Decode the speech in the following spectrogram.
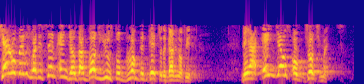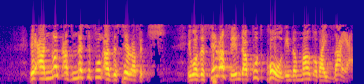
cherubims were the same angels that God used to block the gate to the Garden of Eden. They are angels of judgment. They are not as merciful as the seraphims. It was the seraphim that put coal in the mouth of Isaiah.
